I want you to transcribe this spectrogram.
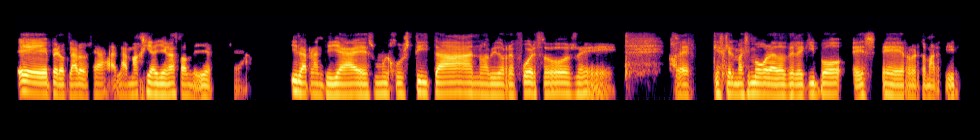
pero claro, o sea, la magia llega hasta donde llega. Y la plantilla es muy justita, no ha habido refuerzos. Joder, que es que el máximo goleador del equipo es eh, Roberto Martín.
